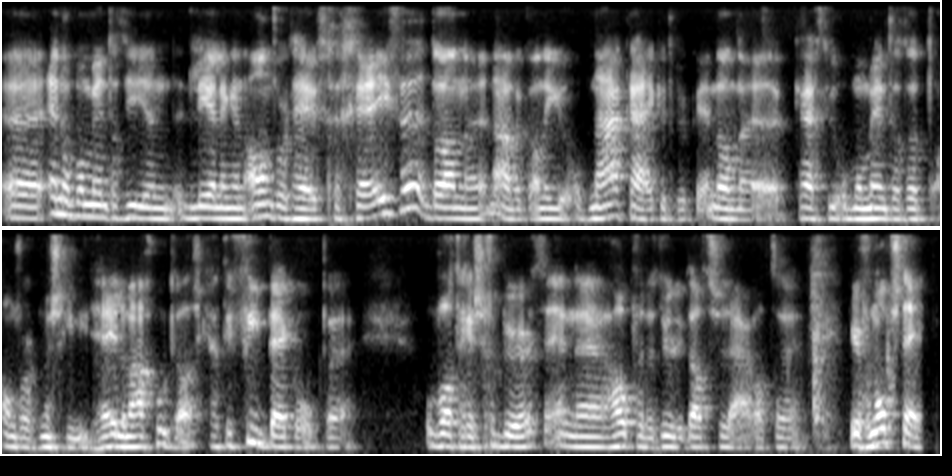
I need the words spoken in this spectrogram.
Uh, en op het moment dat hij een leerling een antwoord heeft gegeven, dan, uh, nou, dan kan hij op nakijken drukken. En dan krijgt hij op het moment dat het antwoord misschien niet helemaal goed was, krijgt hij feedback op, op wat er is gebeurd. En hopen we natuurlijk dat ze daar wat weer van opsteken.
